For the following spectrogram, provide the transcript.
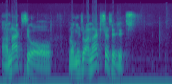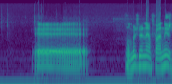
Ανάξιο, νομίζω ανάξιο συζήτηση. Ε, νομίζω είναι εμφανής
